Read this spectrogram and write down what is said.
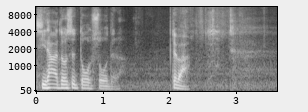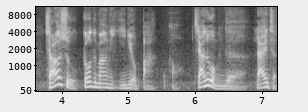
其他的都是多说的了，对吧？小老鼠 Gold Money 一六八，好，加入我们的 Lighter。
